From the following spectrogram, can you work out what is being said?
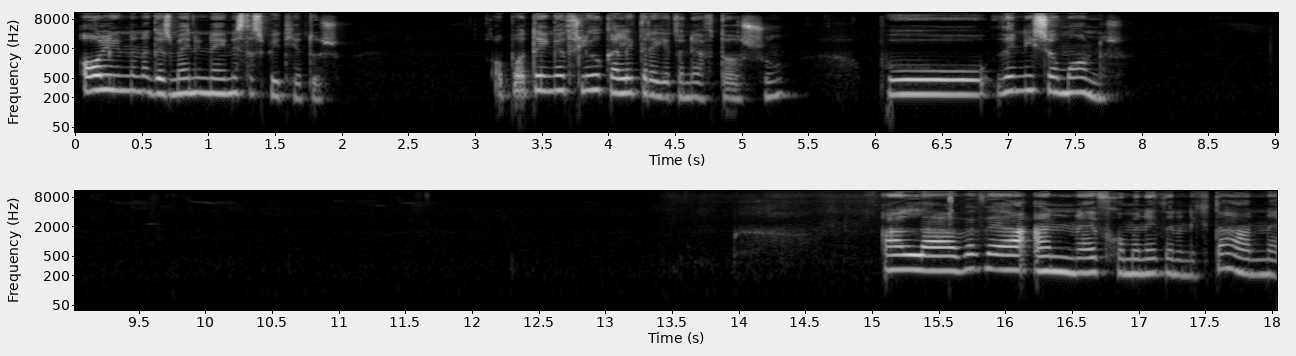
όλοι είναι αναγκασμένοι να είναι στα σπίτια τους. Οπότε νιώθεις λίγο καλύτερα για τον εαυτό σου, που δεν είσαι ο μόνος. Αλλά βέβαια αν εύχομαι να ήταν ανοιχτά, ναι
